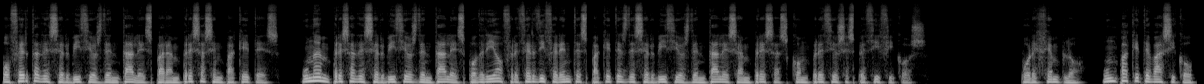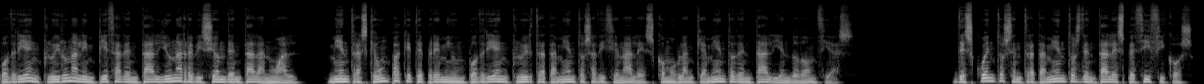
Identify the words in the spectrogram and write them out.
Oferta de servicios dentales para empresas en paquetes. Una empresa de servicios dentales podría ofrecer diferentes paquetes de servicios dentales a empresas con precios específicos. Por ejemplo, un paquete básico podría incluir una limpieza dental y una revisión dental anual, mientras que un paquete premium podría incluir tratamientos adicionales como blanqueamiento dental y endodoncias. Descuentos en tratamientos dentales específicos.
